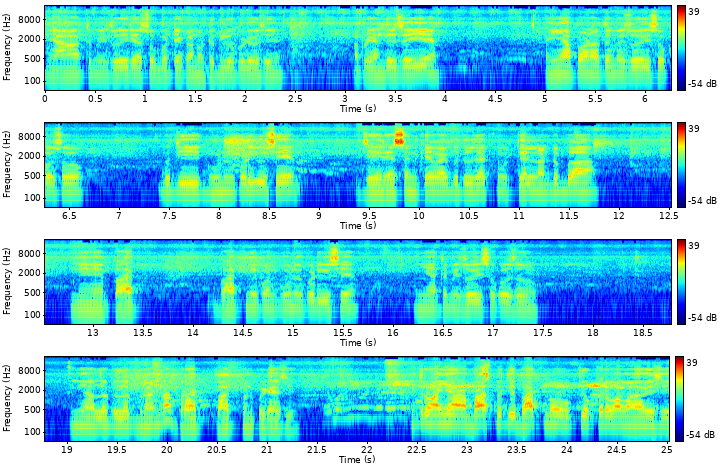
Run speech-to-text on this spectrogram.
ને આ તમે જોઈ રહ્યા છો, બટેકાનો ઢગલો પડ્યો છે. આપણે અંદર જઈએ. અહીંયા પણ તમે જોઈ શકો છો, બધી ગુણ્યું પડ્યું છે. જે રેશન કહેવાય બધું જાતનું, તેલના ડબ્બા ને ભાત, ભાતની પણ ગુણ્યું પડ્યું છે. અહીંયા તમે જોઈ શકો છો. અહીંયા અલગ અલગ બ્રાન્ડના ભાત ભાત પણ પડ્યા છે. મિત્રો, અહીંયા બાસમતી ભાતનો ઉપયોગ કરવામાં આવે છે.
